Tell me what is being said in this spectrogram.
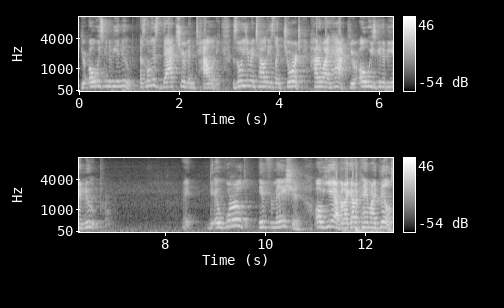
You're always going to be a noob. As long as that's your mentality. As long as your mentality is like, George, how do I hack? You're always going to be a noob. Right? The world information. Oh yeah, but I gotta pay my bills.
